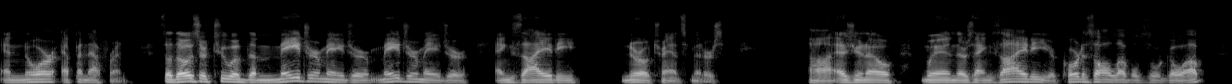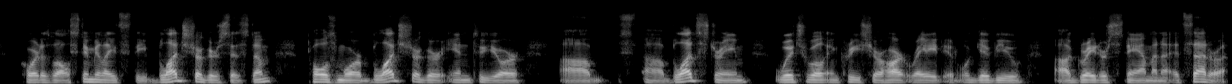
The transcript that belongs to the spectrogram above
and norepinephrine. So those are two of the major, major, major, major anxiety neurotransmitters. Uh, as you know, when there's anxiety, your cortisol levels will go up. Cortisol stimulates the blood sugar system, pulls more blood sugar into your uh, uh, bloodstream, which will increase your heart rate. It will give you uh, greater stamina, etc.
